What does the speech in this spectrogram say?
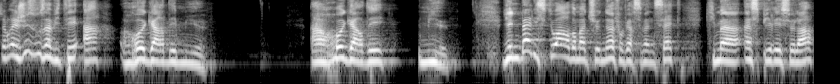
j'aimerais juste vous inviter à regarder mieux. À regarder mieux. Il y a une belle histoire dans Matthieu 9 au verset 27 qui m'a inspiré cela.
